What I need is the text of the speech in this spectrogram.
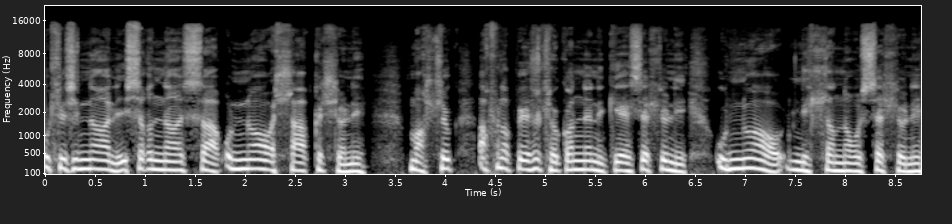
уллисиннаали иссеқиннаассаа уннуару аллааққиллуни марлук арфунерпиасу лукарнани киассаллуни уннуару ниллернеруссаллуни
